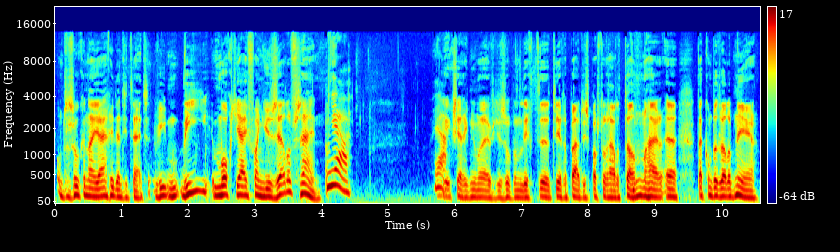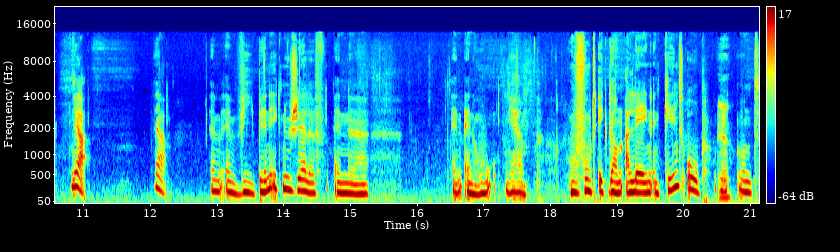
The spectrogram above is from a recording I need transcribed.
om te zoeken naar je eigen identiteit. Wie, wie mocht jij van jezelf zijn? ja. Ja, Ik zeg ik nu maar eventjes op een licht eh, therapeutisch pastorale toon... maar eh, daar komt het wel op neer. ja. Ja. En, en wie ben ik nu zelf? En, eh, en, en hoe, ja, hoe voed ik dan alleen een kind op? Ja. Want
